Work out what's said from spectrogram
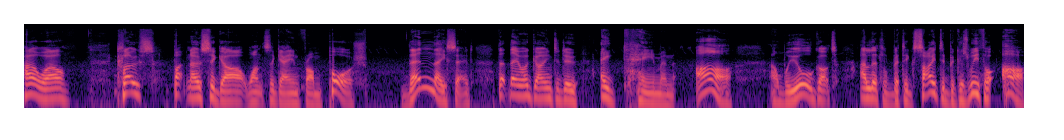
oh well, close but no cigar once again from Porsche. Then they said that they were going to do a Cayman R, and we all got a little bit excited because we thought, ah,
